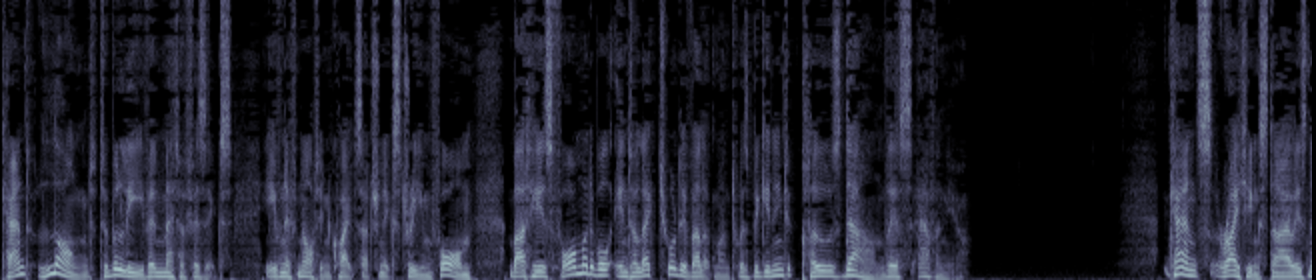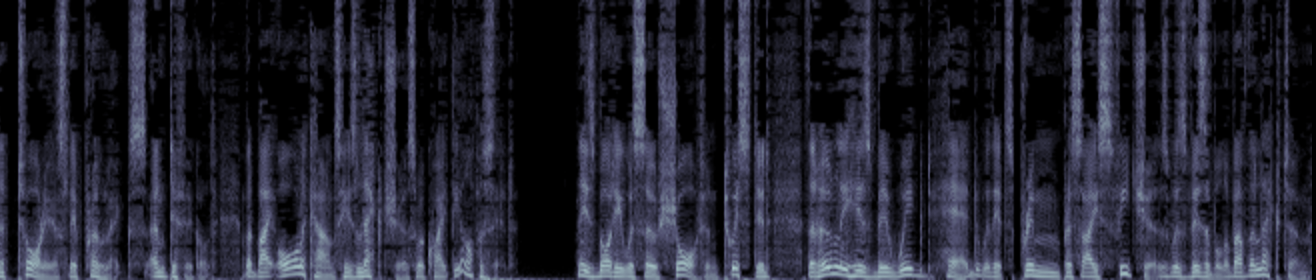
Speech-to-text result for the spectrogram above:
Kant longed to believe in metaphysics, even if not in quite such an extreme form, but his formidable intellectual development was beginning to close down this avenue. Kant's writing style is notoriously prolix and difficult, but by all accounts his lectures were quite the opposite. His body was so short and twisted that only his bewigged head, with its prim, precise features, was visible above the lectern.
